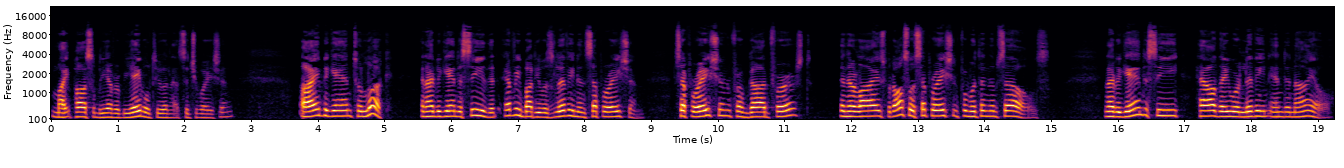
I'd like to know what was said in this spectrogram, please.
might possibly ever be able to in that situation, I began to look and I began to see that everybody was living in separation separation from God first in their lives, but also separation from within themselves. And I began to see how they were living in denial.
